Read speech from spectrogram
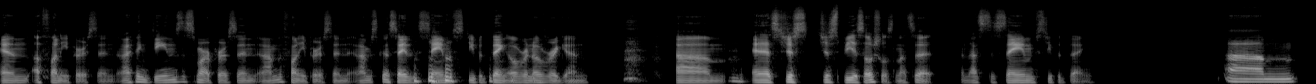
and a funny person. And I think Dean's the smart person and I'm the funny person. And I'm just gonna say the same stupid thing over and over again. Um, and it's just just be a socialist and that's it. And that's the same stupid thing. um,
